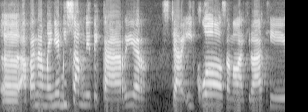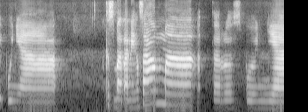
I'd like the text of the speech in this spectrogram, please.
eh, apa namanya bisa meniti karir secara equal sama laki-laki, punya kesempatan yang sama, terus punya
